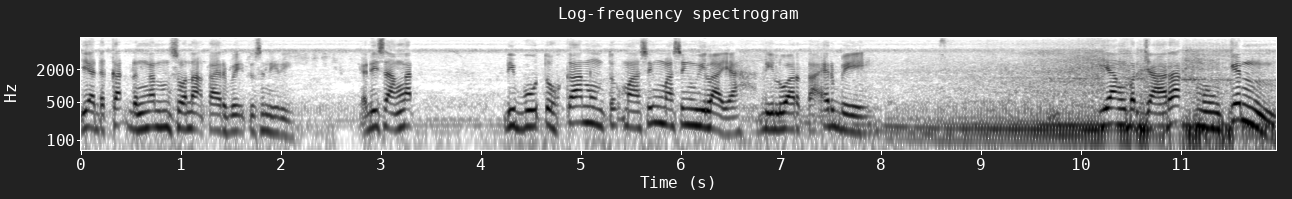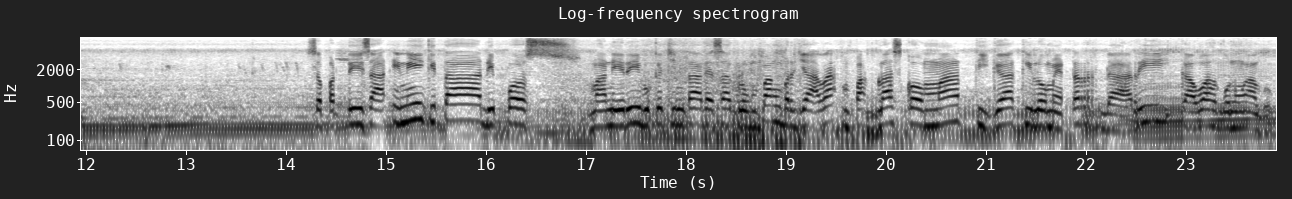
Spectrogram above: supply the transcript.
ya dekat dengan zona KRB itu sendiri. Jadi sangat dibutuhkan untuk masing-masing wilayah di luar KRB yang berjarak mungkin seperti saat ini kita di pos Mandiri Bukit Cinta Desa Gelumpang berjarak 14,3 km dari kawah Gunung Agung.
